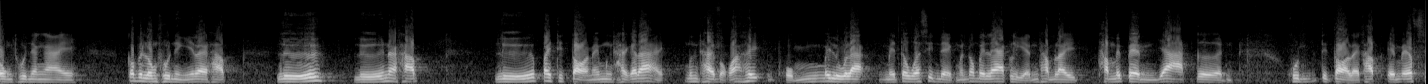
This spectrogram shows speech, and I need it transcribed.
ลงทุนยังไง ก็ไปลงทุนอย่างนี้เลยครับ หรือหรือนะครับ หรือไปติดต่อในเมืองไทยก็ได้ เมืองไทยบอกว่าเฮ้ยผมไม่รู้ละ Metaverse Index มันต้องไปแลกเหรียญทำอะไรทำไม่เป็นยากเกิน คุณติดต่อเลยครับ MFC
